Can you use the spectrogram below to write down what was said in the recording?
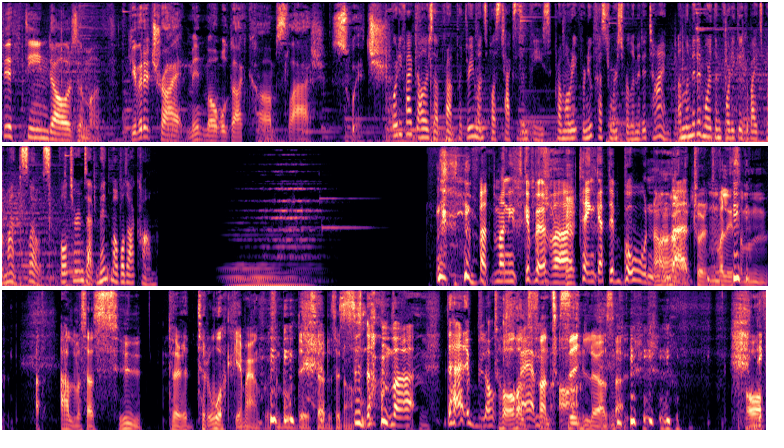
$15 a month. Give it a try at mintmobile.com slash switch. $45 upfront for three months plus taxes and fees. Promo rate for new customers for limited time. Unlimited more than 40 gigabytes per month. Slows. Full terms at mintmobile.com. för att man inte ska behöva tänka att det bor någon Ja, där. jag tror det var liksom att alla var så här supertråkiga människor som bodde i södra Sudan. Så de bara, det här är block Totalt 5A. fantasilösa. Afrikas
